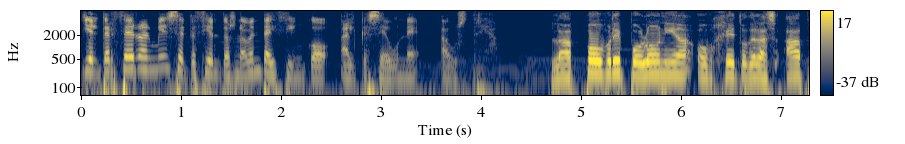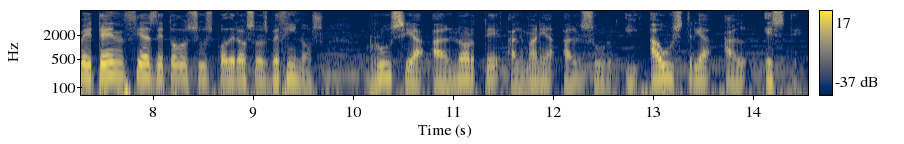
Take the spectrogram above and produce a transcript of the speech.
y el tercero en 1795 al que se une Austria. La pobre Polonia, objeto de las apetencias de todos sus poderosos vecinos, Rusia al norte, Alemania al sur y Austria al este.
